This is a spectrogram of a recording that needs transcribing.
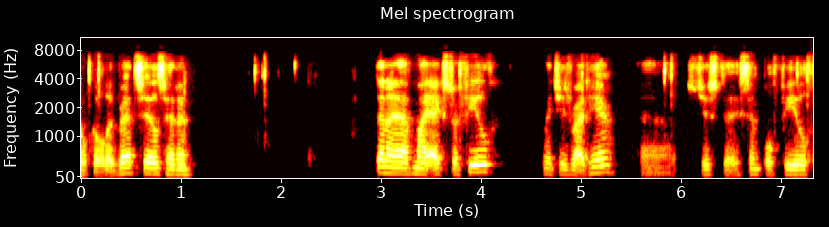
We'll call it red sales header. Then I have my extra field, which is right here. Uh, it's just a simple field,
